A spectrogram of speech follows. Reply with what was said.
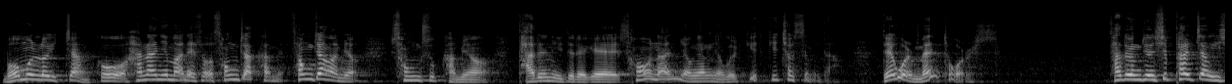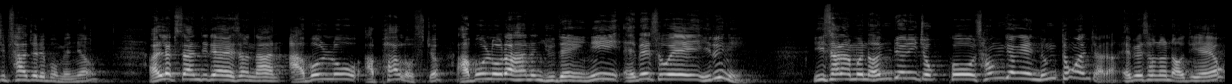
머물러 있지 않고 하나님 안에서 성장하며, 성장하며 성숙하며 다른 이들에게 선한 영향력을 끼쳤습니다. They were mentors. 사도행전 18장 24절에 보면요. 알렉산드리아에서 난 아볼로 아팔로스죠. 아볼로라 하는 유대인이 에베소에 이르니 이 사람은 언변이 좋고 성경에 능통한 자라. 에베소는 어디예요?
